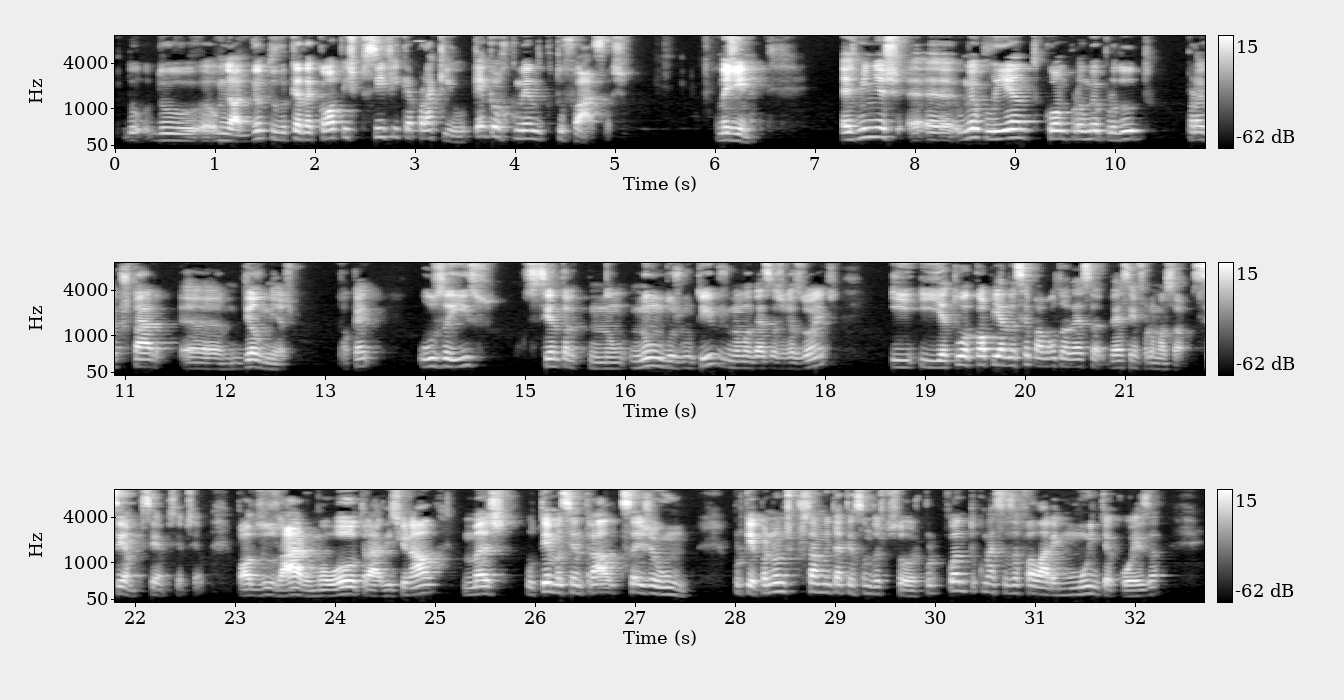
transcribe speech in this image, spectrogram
Do, do, ou melhor, dentro de cada cópia específica para aquilo. O que é que eu recomendo que tu faças? Imagina, as minhas, uh, o meu cliente compra o meu produto para gostar uh, dele mesmo. Ok? Usa isso, centra-te num, num dos motivos, numa dessas razões, e, e, a tua cópia anda sempre à volta dessa, dessa informação. Sempre, sempre, sempre, sempre. Podes usar uma ou outra adicional, mas o tema central que seja um. Porquê? Para não dispersar muita atenção das pessoas. Porque quando tu começas a falar em muita coisa,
